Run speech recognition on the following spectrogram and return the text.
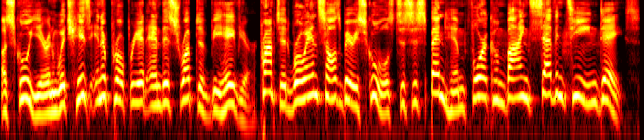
a school year in which his inappropriate and disruptive behavior prompted Rowan Salisbury Schools to suspend him for a combined 17 days.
